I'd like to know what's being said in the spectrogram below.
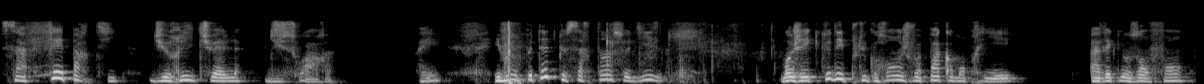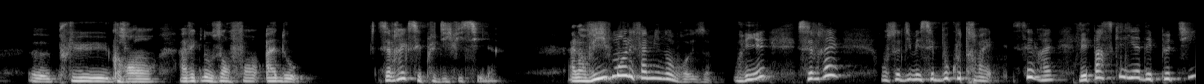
ça fait partie du rituel du soir. Et vous, peut-être que certains se disent, moi j'ai que des plus grands, je vois pas comment prier avec nos enfants euh, plus grands, avec nos enfants ados. C'est vrai que c'est plus difficile. Alors vivement les familles nombreuses. Vous voyez, c'est vrai. On se dit mais c'est beaucoup de travail. C'est vrai. Mais parce qu'il y a des petits,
